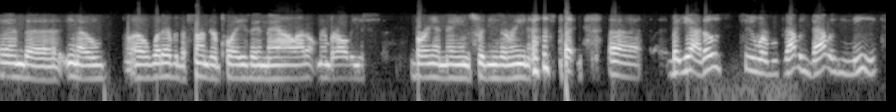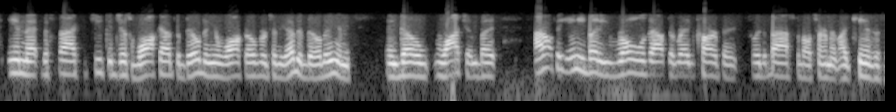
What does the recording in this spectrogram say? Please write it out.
and the you know uh, whatever the Thunder plays in now. I don't remember all these brand names for these arenas, but uh, but yeah, those two were that was that was neat in that the fact that you could just walk out the building and walk over to the other building and and go watch them, but. I don't think anybody rolls out the red carpet for the basketball tournament like Kansas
